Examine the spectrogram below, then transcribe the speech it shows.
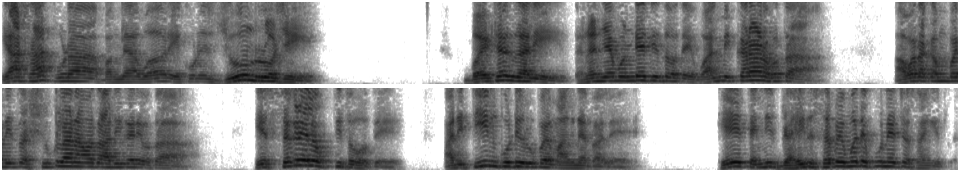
या सातपुडा बंगल्यावर एकोणीस जून रोजी बैठक झाली. धनंजय मुंडे तिथं होते. वाल्मिक कराड होता. आवादा कंपनीचा शुक्ला नावाचा अधिकारी होता. हे सगळे लोक तिथं होते. आणि तीन कोटी रुपये मागण्यात आले. हे त्यांनी जाहीर सभेमध्ये पुण्याच्या सांगितलं.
